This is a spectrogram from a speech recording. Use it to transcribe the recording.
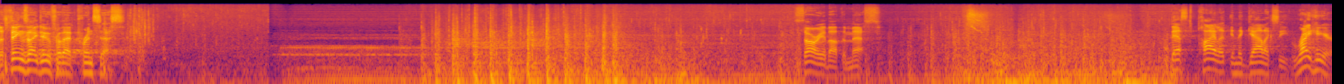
The things I do for that princess. Sorry about the mess. Best pilot in the galaxy, right here.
